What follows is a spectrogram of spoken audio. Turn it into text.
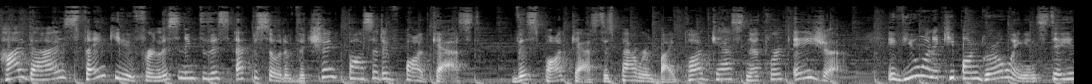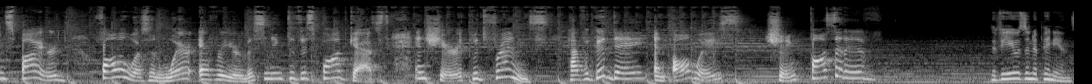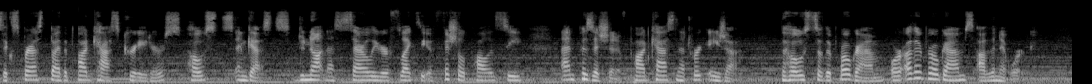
Hi, guys. Thank you for listening to this episode of the Chink Positive Podcast. This podcast is powered by Podcast Network Asia. If you want to keep on growing and stay inspired, follow us on wherever you're listening to this podcast and share it with friends. Have a good day and always think positive. The views and opinions expressed by the podcast creators, hosts, and guests do not necessarily reflect the official policy and position of Podcast Network Asia, the hosts of the program, or other programs of the network.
